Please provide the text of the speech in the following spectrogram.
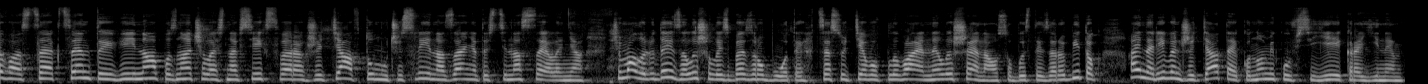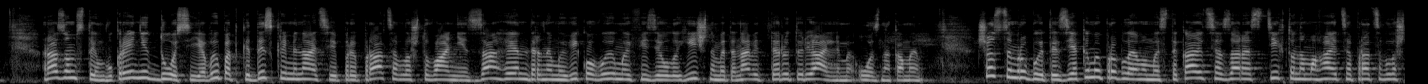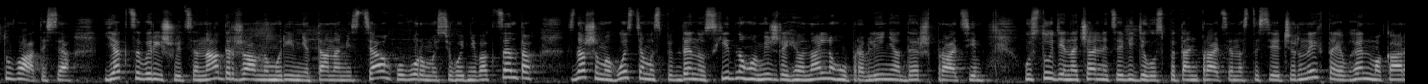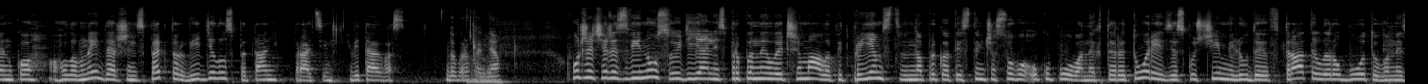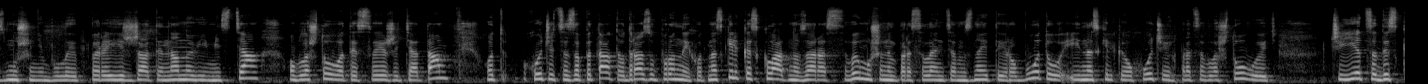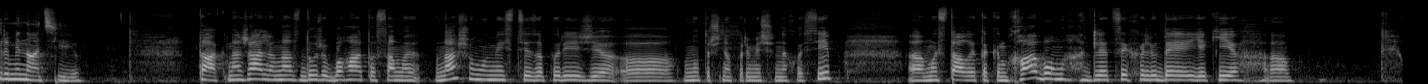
Вітаю вас. Це акценти. Війна позначилась на всіх сферах життя, в тому числі і на зайнятості населення. Чимало людей залишились без роботи. Це суттєво впливає не лише на особистий заробіток, а й на рівень життя та економіку всієї країни. Разом з тим в Україні досі є випадки дискримінації при працевлаштуванні за гендерними, віковими, фізіологічними та навіть територіальними ознаками. Що з цим робити? З якими проблемами стикаються зараз ті, хто намагається працевлаштуватися? Як це вирішується на державному рівні та на місцях? Говоримо сьогодні в акцентах з нашими гостями з південно-східного міжрегіонального управління держпраці. У студії начальниця відділу з питань праці Анастасія Черних та Євген Макаренко, головний держінспектор відділу з питань праці. Вітаю вас. Доброго дня. Отже, через війну свою діяльність припинили чимало підприємств, наприклад, із тимчасово окупованих територій, в зв'язку з чим люди втратили роботу, вони змушені були переїжджати на нові місця, облаштовувати своє життя там. От хочеться запитати одразу про них: от наскільки складно зараз вимушеним переселенцям знайти роботу, і наскільки охоче їх працевлаштовують, чи є це дискримінацією? Так, на жаль, у нас дуже багато саме в нашому місті Запоріжжя е, внутрішньопереміщених осіб. Е, Ми стали таким хабом для цих людей, які е,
